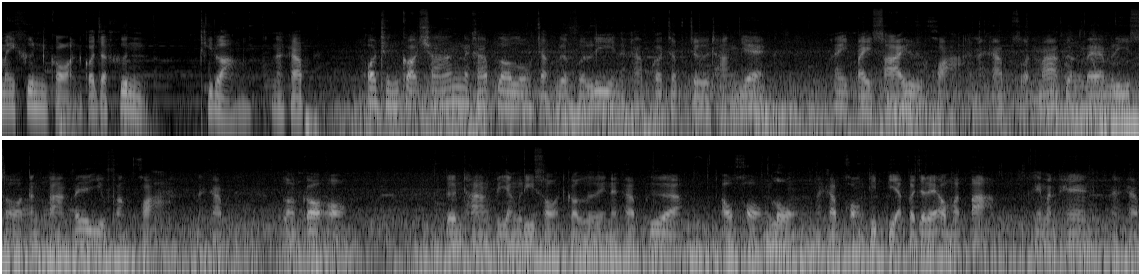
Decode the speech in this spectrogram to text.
ไม่ขึ้นก่อนก็จะขึ้นที่หลังนะครับ พอถึงเกาะช้างนะครับ เราลงจากเรือเฟอร์รี่นะครับ ก็จะเจอทางแยกให้ไปซ้ายหรือขวานะครับ ส่วนมากโรงแรมรีสอร์ทต่างๆ ก็จะอยู่ฝั่งขวานะครับ เราก็ออก เดินทางไปยังรีสอร์ทก่อนเลยนะครับ เพื่อเอาของลงนะครับ ของที่เปียกก็จะได้เอามาตากให้มันแห้งนะครับ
